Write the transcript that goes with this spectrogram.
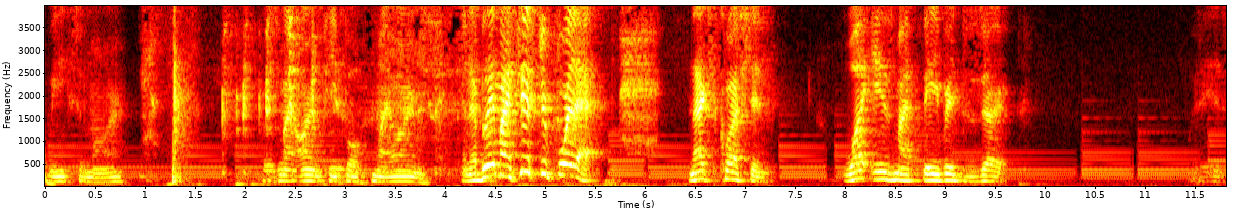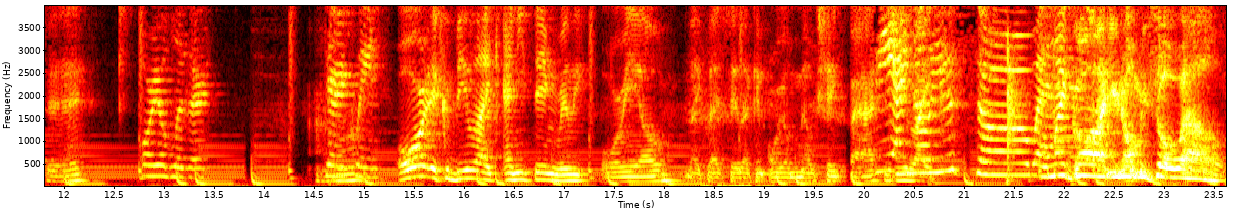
Oui, sur. Yes. It was my arm, people. My arm. And I blame my sister for that. Next question. What is my favorite dessert? What is it? Oreo Blizzard. Dairy Uh-huh. Queen. Or it could be like anything really Oreo. Like let's say like an Oreo milkshake bag. See, I know like- you so well. Oh my god, you know me so well.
